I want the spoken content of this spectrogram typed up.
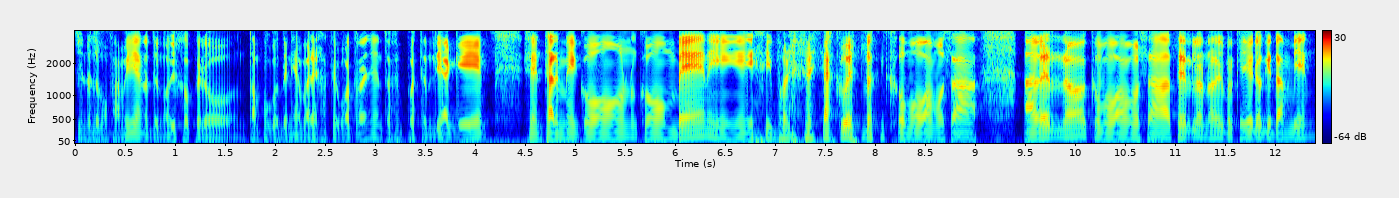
yo no tengo familia, no tengo hijos, pero tampoco tenía pareja hace cuatro años, entonces pues tendría que sentarme con, con Ben y, ponerme de acuerdo en cómo vamos a, vernos, cómo vamos a hacerlo, ¿no? Y porque yo creo que también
